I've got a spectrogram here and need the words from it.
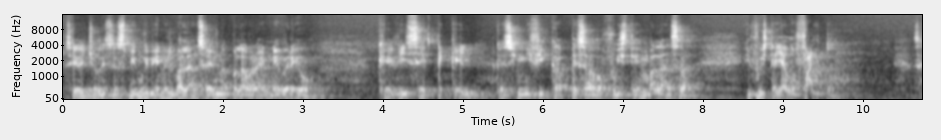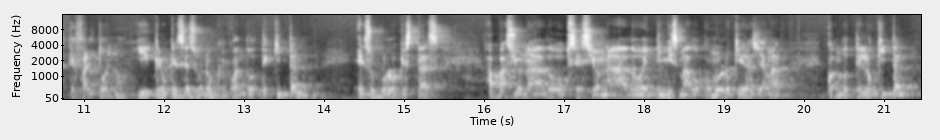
Sí, de hecho dices muy bien el balance. Hay una palabra en hebreo que dice tekel, que significa pesado fuiste en balanza y fuiste hallado falto. O sea, que faltó, ¿no? Y creo que es eso, ¿no? Que cuando te quitan eso por lo que estás apasionado, obsesionado, ensimismado, como lo quieras llamar, cuando te lo quitan,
